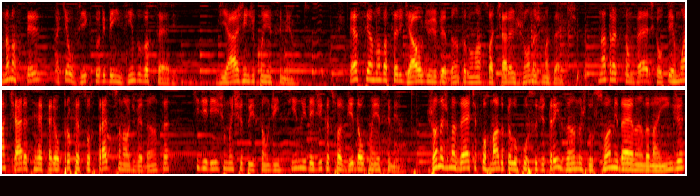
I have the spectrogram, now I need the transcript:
Namastê, aqui é o Victor e bem-vindos à série Viagem de Conhecimento. Essa é a nova série de áudios de Vedanta do nosso acharya Jonas Mazet. Na tradição védica, o termo acharya se refere ao professor tradicional de Vedanta que dirige uma instituição de ensino e dedica sua vida ao conhecimento. Jonas Mazet é formado pelo curso de três anos do Swami Dayananda na Índia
